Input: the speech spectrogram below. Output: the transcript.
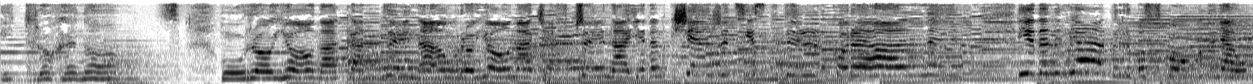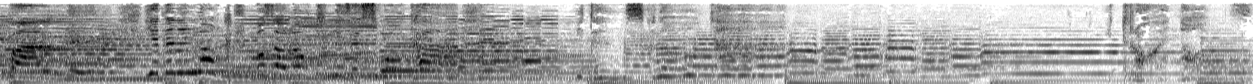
i trochę noc. Urojona kantyna, urojona dziewczyna. Jeden księżyc jest tylko realny. Jeden wiatr, bo z południa upalny. Jeden lok pozalotny ze złota. I tęsknota I trochę noc.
